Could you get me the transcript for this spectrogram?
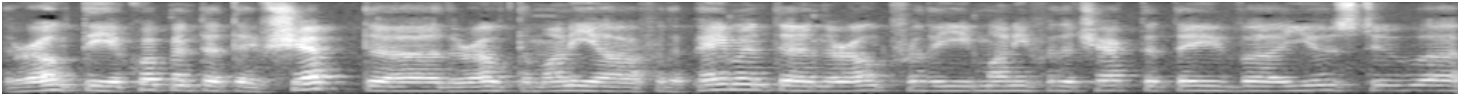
they're out the equipment that they've shipped, uh, they're out the money uh, for the payment, and they're out for the money for the check that they've uh, used to uh,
